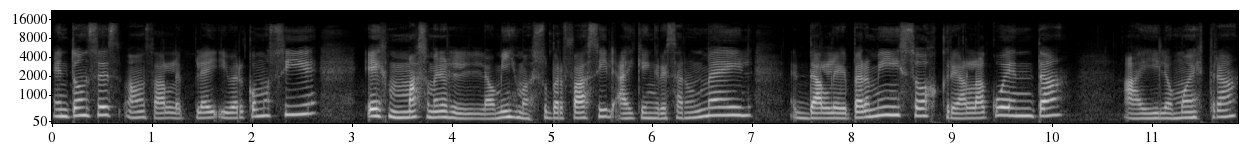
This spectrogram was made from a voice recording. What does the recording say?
Entonces vamos a darle play y ver cómo sigue. Es más o menos lo mismo, es súper fácil. Hay que ingresar un mail, darle permisos, crear la cuenta, ahí lo muestra,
